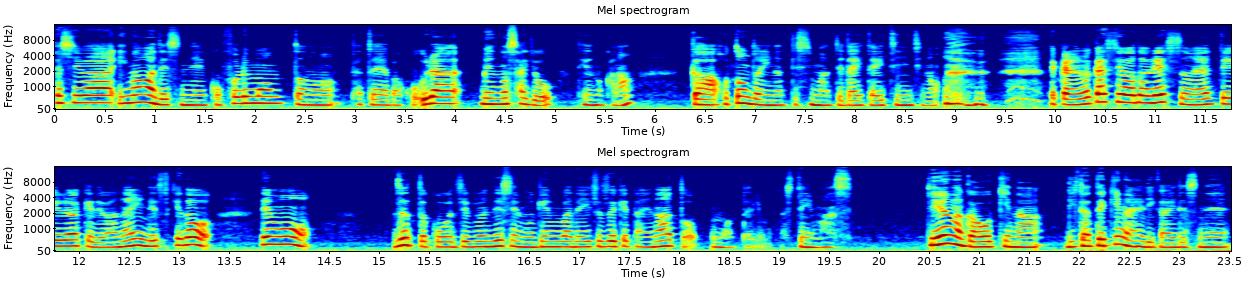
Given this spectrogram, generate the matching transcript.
私は今はですねこうフォルモントの例えばこう裏面の作業っていうのかな？がほとんどになってしまって大体一日の。だから昔ほどレッスンをやっているわけではないんですけどでもずっとこう自分自身も現場で居続けたいなと思ったりもしています。っていうのが大きな利他的なやりがいですね。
